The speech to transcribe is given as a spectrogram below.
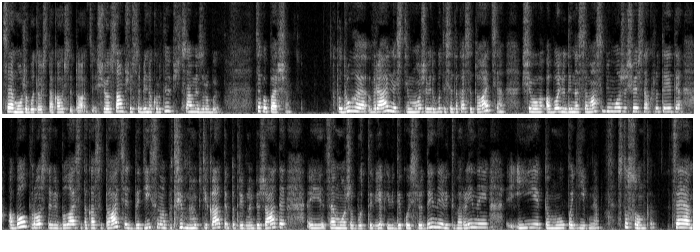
це може бути ось така ось ситуація, що сам щось собі накрутив, що сам і зробив. Це по-перше. По-друге, в реальності може відбутися така ситуація, що або людина сама собі може щось накрутити, або просто відбулася така ситуація, де дійсно потрібно втікати, потрібно біжати. І це може бути як і від якоїсь людини, від тварини і тому подібне. Стосунки. Це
